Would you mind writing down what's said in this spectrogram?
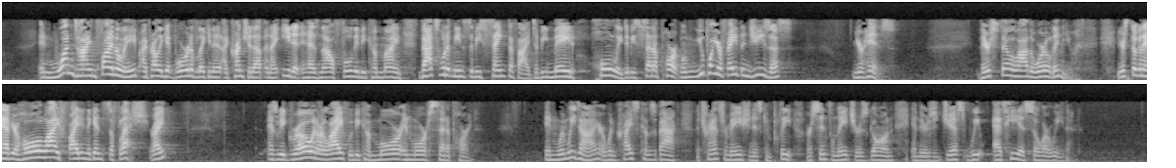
And one time, finally, I probably get bored of licking it, I crunch it up, and I eat it. It has now fully become mine. That's what it means to be sanctified, to be made holy, to be set apart. When you put your faith in Jesus, you're His. There's still a lot of the world in you. You're still going to have your whole life fighting against the flesh, right? As we grow in our life, we become more and more set apart. And when we die, or when Christ comes back, the transformation is complete. Our sinful nature is gone, and there's just we as He is, so are we then.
